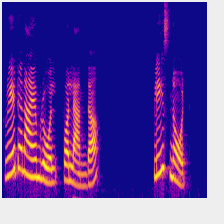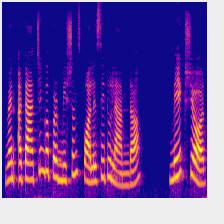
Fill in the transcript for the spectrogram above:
Create an IAM role for Lambda. Please note, when attaching a permissions policy to Lambda, make sure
